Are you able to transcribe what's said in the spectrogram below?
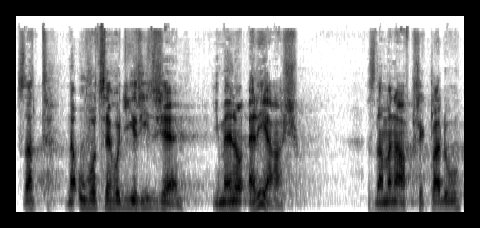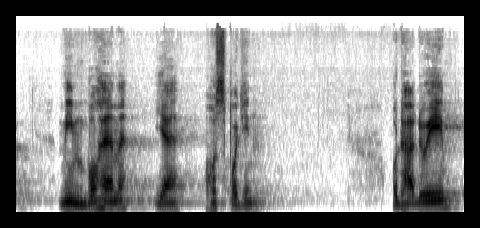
Snad na úvod se hodí říct, že jméno Eliáš znamená v překladu mým Bohem je hospodin. Odhaduji,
